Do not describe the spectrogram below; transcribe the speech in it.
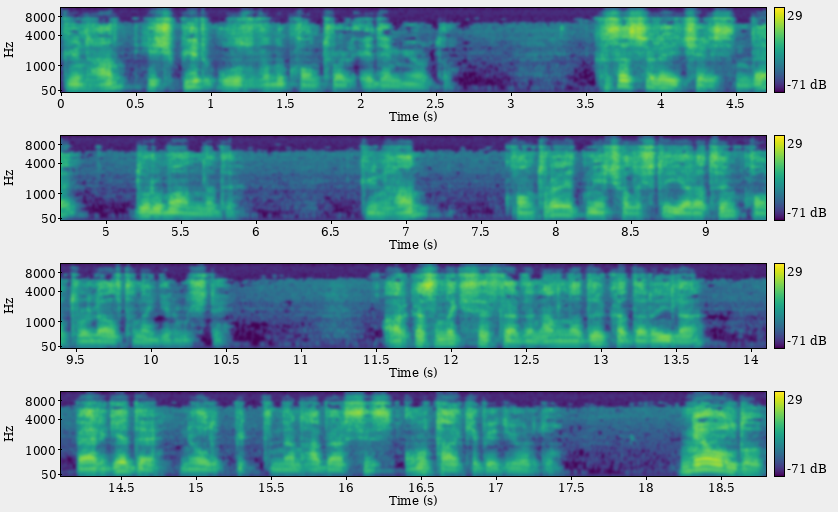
Günhan hiçbir uzvunu kontrol edemiyordu. Kısa süre içerisinde durumu anladı. Günhan kontrol etmeye çalıştığı yaratığın kontrolü altına girmişti. Arkasındaki seslerden anladığı kadarıyla Berge de ne olup bittiğinden habersiz onu takip ediyordu. Ne oldu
